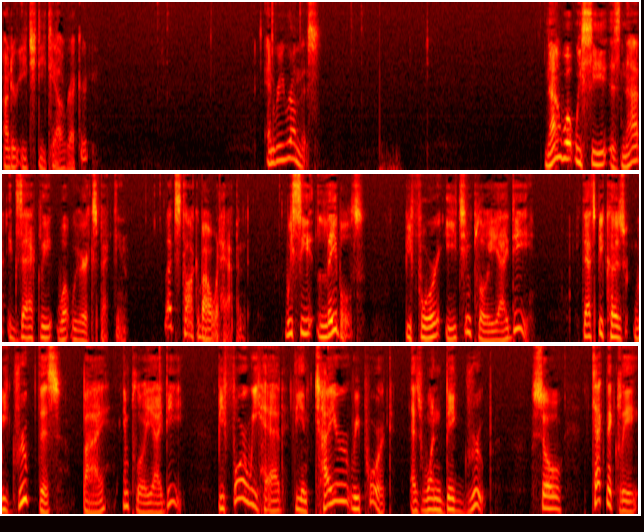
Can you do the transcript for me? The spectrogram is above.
under each detail record and rerun this. Now what we see is not exactly what we were expecting. Let's talk about what happened. We see labels before each employee ID. That's because we grouped this by employee ID. Before we had the entire report as one big group. So technically,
